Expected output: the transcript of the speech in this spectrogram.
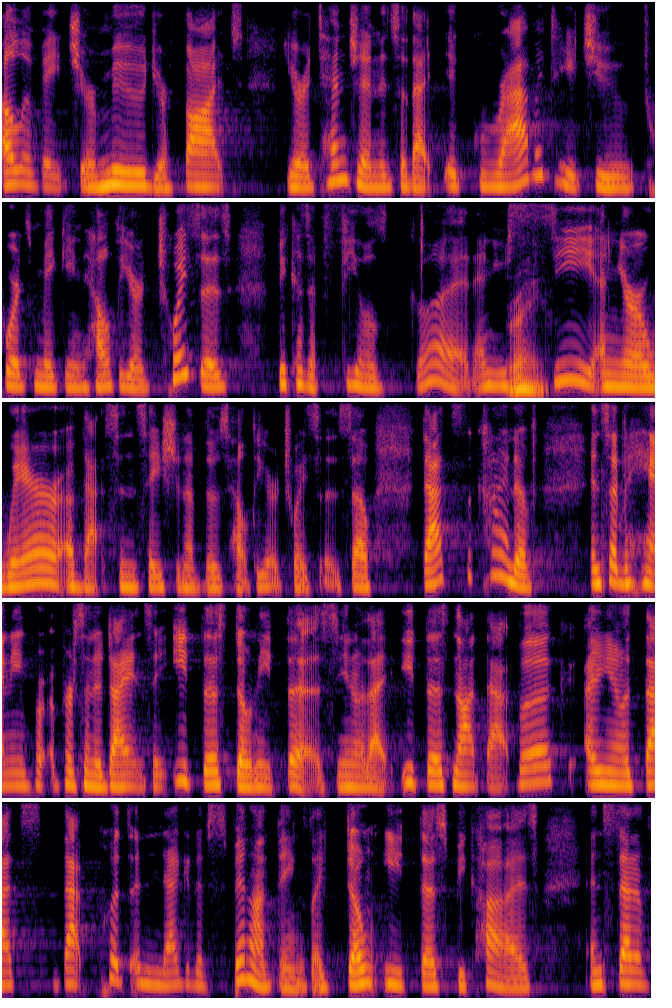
elevates your mood, your thoughts, your attention and so that it gravitates you towards making healthier choices because it feels good and you right. see and you're aware of that sensation of those healthier choices. So that's the kind of instead of handing a person a diet and say eat this, don't eat this, you know, that eat this, not that book. And you know, that's that puts a negative spin on things like don't eat this because instead of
